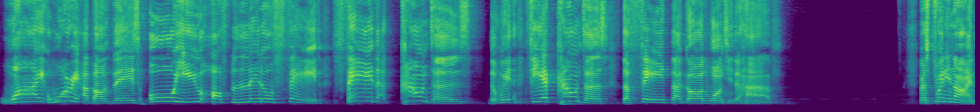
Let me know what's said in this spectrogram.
Why worry about this, O you of little faith? Faith counters the way, fear counters the faith that God wants you to have. Verse 29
